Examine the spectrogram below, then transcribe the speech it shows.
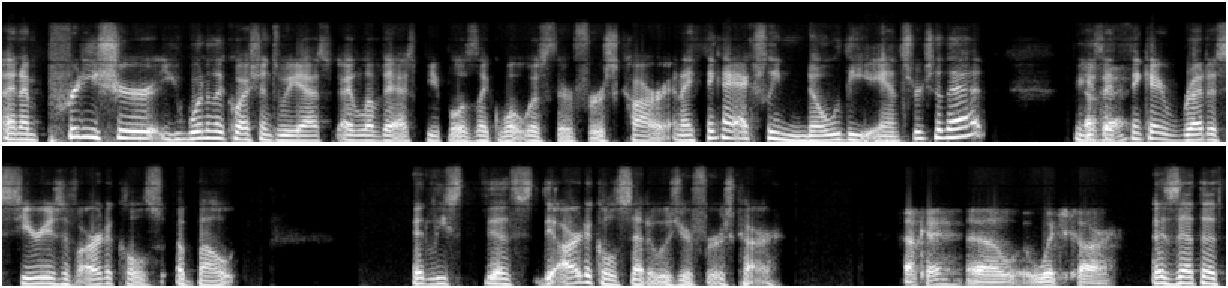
and I'm pretty sure you, one of the questions we ask, I love to ask people is like, what was their first car? And I think I actually know the answer to that because I think I read a series of articles about at least this, the article said it was your first car. Okay, uh, which car? Is that the,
